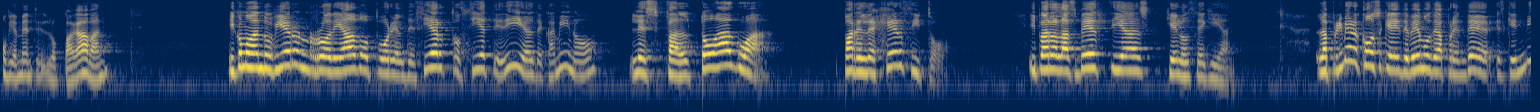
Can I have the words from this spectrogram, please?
obviamente lo pagaban, y como anduvieron rodeados por el desierto siete días de camino, les faltó agua para el ejército y para las bestias que los seguían. La primera cosa que debemos de aprender es que ni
